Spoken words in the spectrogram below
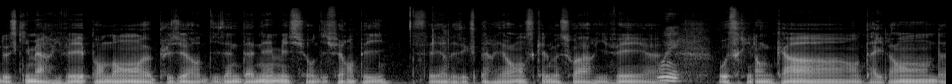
de ce qui m'est arrivé pendant plusieurs dizaines d'années, mais sur différents pays. C'est-à-dire des expériences, qu'elles me soient arrivées au Sri Lanka, en Thaïlande,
